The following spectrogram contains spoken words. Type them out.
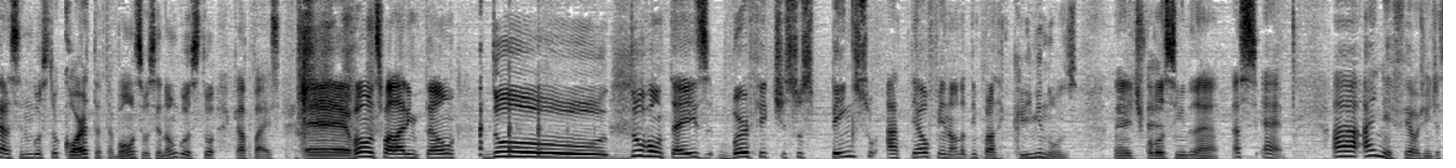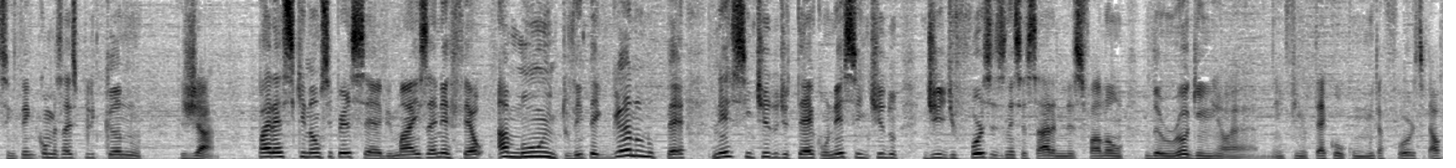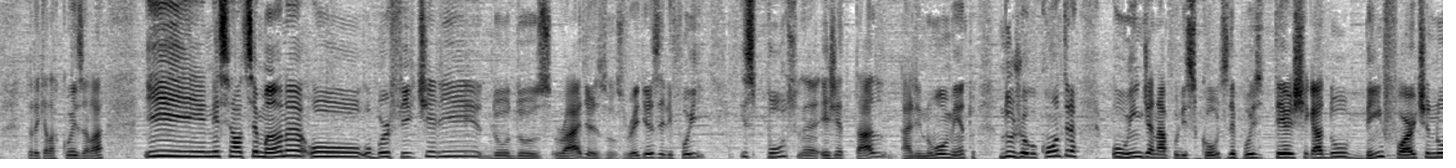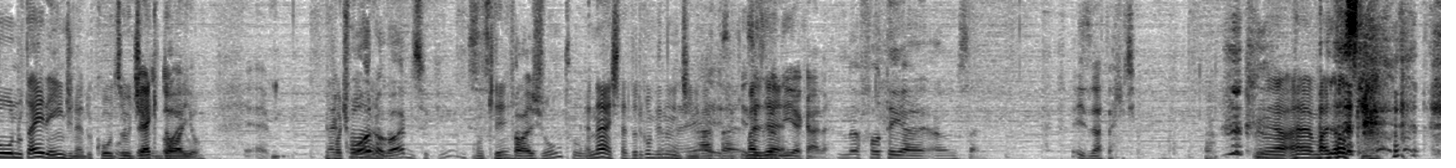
Cara, se não gostou, corta, tá bom? Se você não gostou, capaz. É, vamos falar então do do Vontaze Burfict suspenso até o final da temporada. Criminoso. A gente falou assim, da, assim, é, a, a NFL, gente, assim, tem que começar explicando já. Parece que não se percebe, mas a NFL há muito vem pegando no pé nesse sentido de tackle, nesse sentido de, de força desnecessária. né? Eles falam the rugging, é, enfim, o tackle com muita força e tal, toda aquela coisa lá. E nesse final de semana, o, o Burfict, ele, do, dos Riders, os Raiders, ele foi expulso, né, ejetado ali no momento do jogo contra o Indianapolis Colts, depois de ter chegado bem forte no, no end, né, do Colts, O o, Jack, Jack Doyle. Doyle. É, É Pode coro falar. agora isso aqui? Vocês quê? têm que falar junto? É, não, a gente tá tudo combinandinho. Ah, esse tá. aqui é Mas é- cara. Não, faltei a, a um sai. Exatamente. É, é, mas é os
